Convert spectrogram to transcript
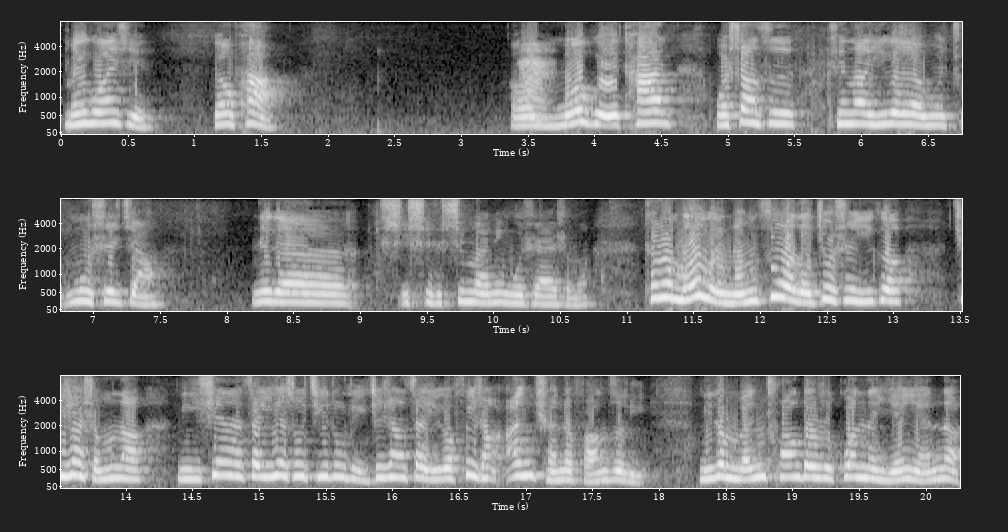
没关系，不要怕。呃，嗯魔鬼他，我上次听到一个牧牧师讲，那个是是新曼利牧师还是什么，他说魔鬼能做的就是一个，就像什么呢？你现在在耶稣基督里，就像在一个非常安全的房子里，你的门窗都是关得严严的。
